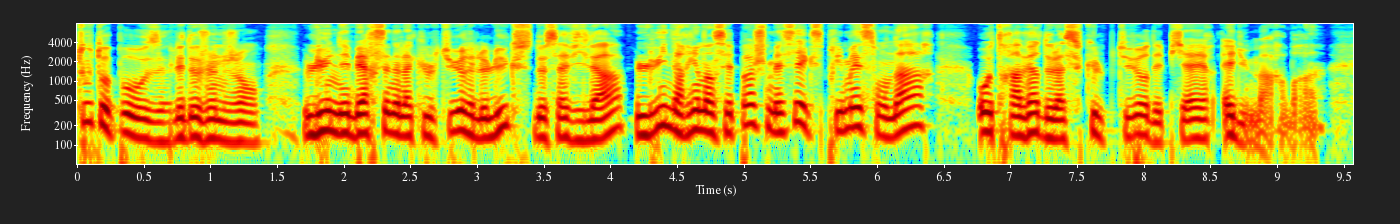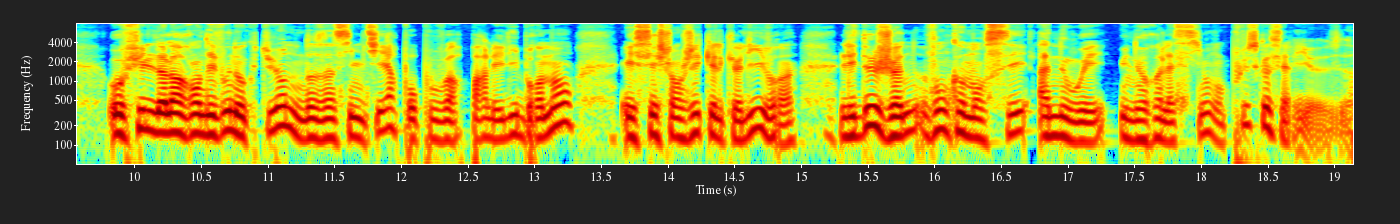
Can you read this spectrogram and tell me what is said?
Tout oppose les deux jeunes gens. L'une est bercée dans la culture et le luxe de sa villa, lui n'a rien dans ses poches mais sait exprimer son art au travers de la sculpture, des pierres et du marbre. Au fil de leur rendez-vous nocturne dans un cimetière pour pouvoir parler librement et s'échanger quelques livres, les deux jeunes vont commencer à nouer une relation plus que sérieuse.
